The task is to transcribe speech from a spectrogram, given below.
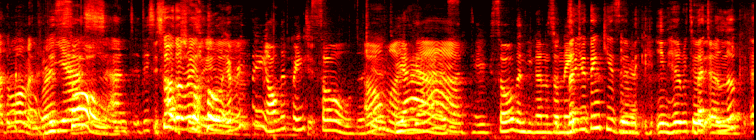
at the moment, right? It's Yes, sold. and this It's is sold already? So Yeah. everything, all the paint Okay. sold. Oh my Yes. God. He sold and he gonna So, donate. but you think he's um, inherited? But um, look uh,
